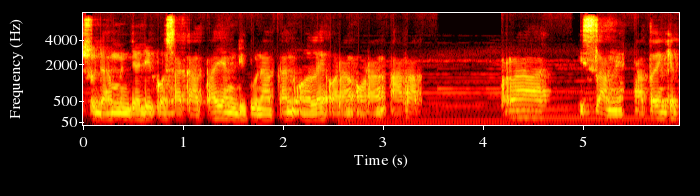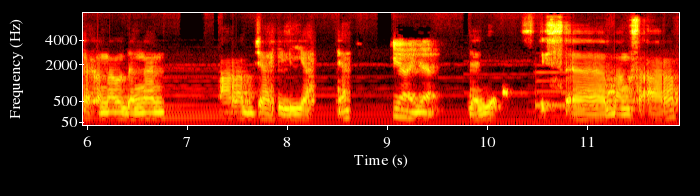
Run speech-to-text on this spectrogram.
sudah menjadi kosakata yang digunakan oleh orang-orang Arab pra Islam ya atau yang kita kenal dengan Arab jahiliyah ya. Iya iya. Jadi is, uh, bangsa Arab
